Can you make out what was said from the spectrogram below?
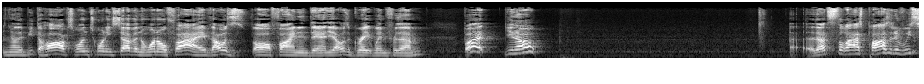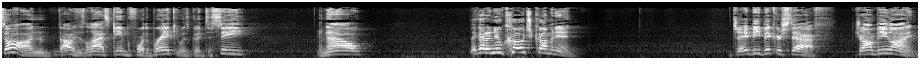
you know, they beat the Hawks 127 to 105. That was all fine and dandy. That was a great win for them. But, you know, uh, that's the last positive we saw. And that was his last game before the break. It was good to see. And now they got a new coach coming in JB Bickerstaff, John Beilein,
